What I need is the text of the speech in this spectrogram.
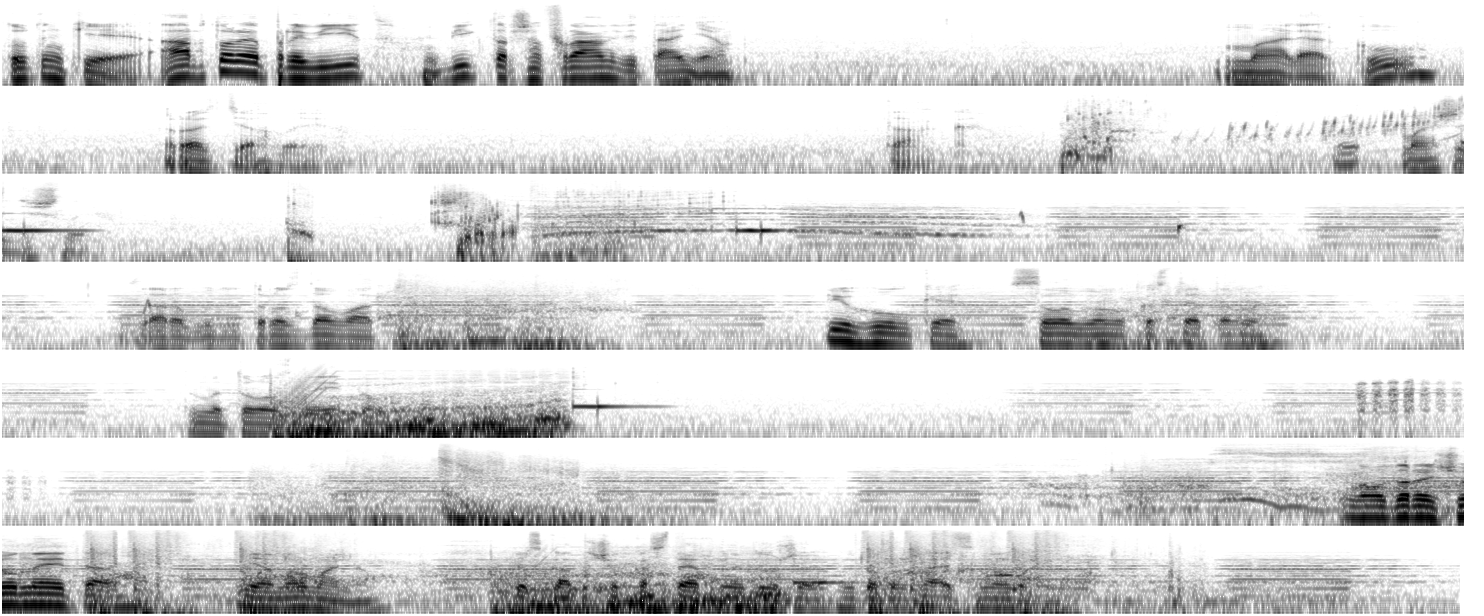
Тутеньки. Артуре, привіт. Віктор Шафран, вітання. Малярку роздягли. Так. Ну, майже дійшли. Зараз будуть роздавати пігулки з силовими кастетами. Дмитро з нейтом. Ну, до речі, у Нейта. Ні, нормально. Ти сказати, що кастет не дуже відображається нормально.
